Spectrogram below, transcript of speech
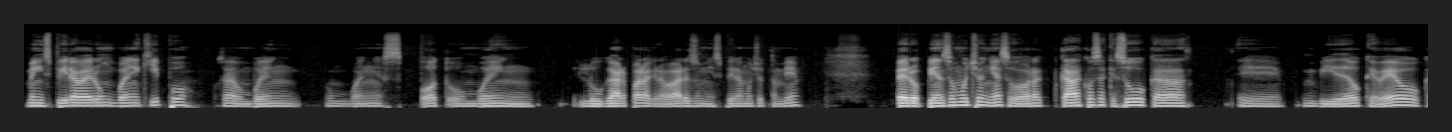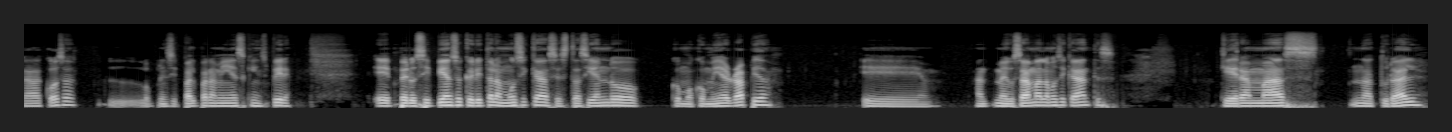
me inspira ver un buen equipo, o sea, un buen, un buen spot o un buen lugar para grabar, eso me inspira mucho también. pero pienso mucho en eso. Ahora cada cosa que subo, cada video que veo, cada cosa, lo principal para mí es que inspire. Pero sí pienso que ahorita la música se está haciendo como comida rápida. Eh, me gustaba más la música antes, que era más natural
